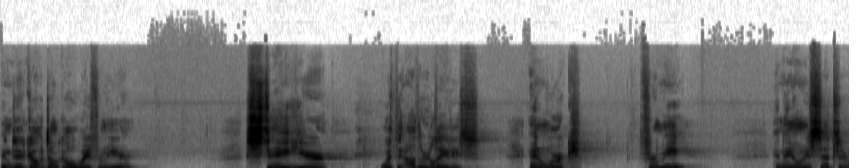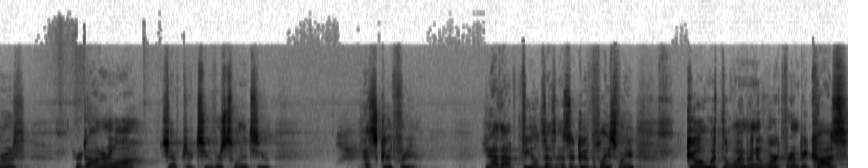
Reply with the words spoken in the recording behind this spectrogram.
And don't go away from here. Stay here with the other ladies and work for me. And Naomi said to Ruth, her daughter in law, chapter 2, verse 22, that's good for you. Yeah, that field, that's, that's, a good place for you. Go with the women who work for him because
